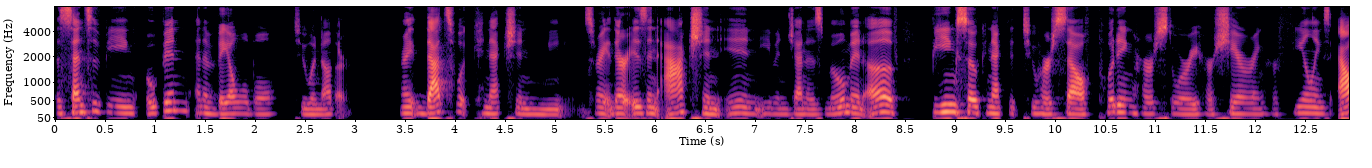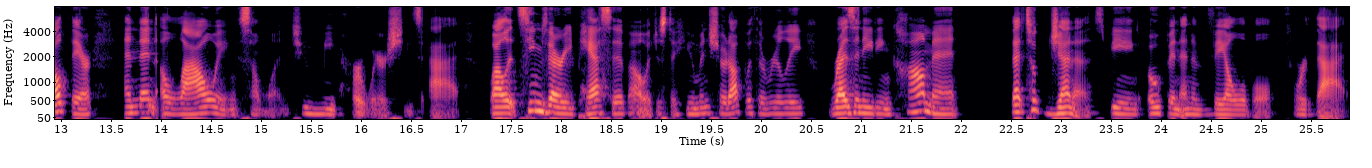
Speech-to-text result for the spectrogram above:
a sense of being open and available to another right that's what connection means right there is an action in even jenna's moment of being so connected to herself putting her story her sharing her feelings out there and then allowing someone to meet her where she's at while it seems very passive oh just a human showed up with a really resonating comment that took jenna's being open and available for that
